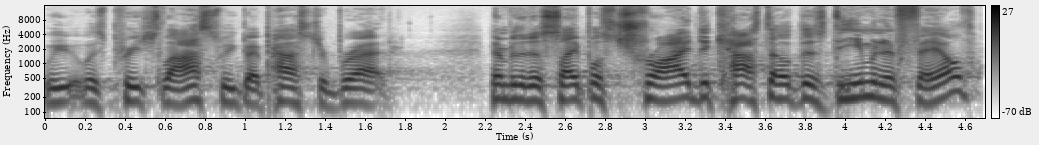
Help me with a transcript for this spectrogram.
we, was preached last week by Pastor Brett. Remember the disciples tried to cast out this demon and failed?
